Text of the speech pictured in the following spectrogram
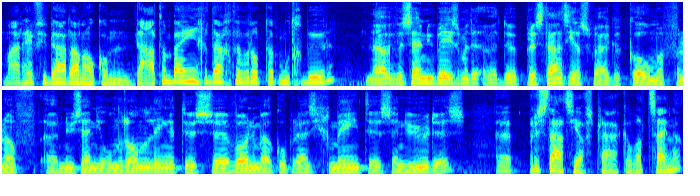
Maar heeft u daar dan ook een datum bij in gedachten waarop dat moet gebeuren? Nou, we zijn nu bezig met de, de prestatieafspraken komen vanaf, uh, nu zijn die onderhandelingen tussen uh, woningbouwcoöperatie, gemeentes en huurders. Uh, prestatieafspraken, wat zijn dat?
